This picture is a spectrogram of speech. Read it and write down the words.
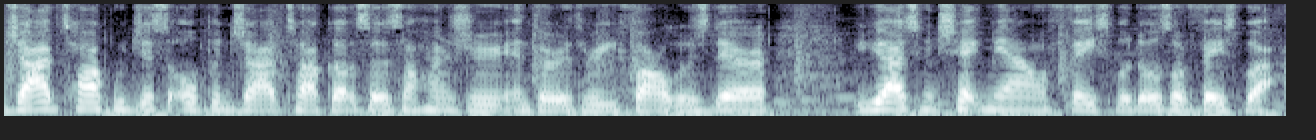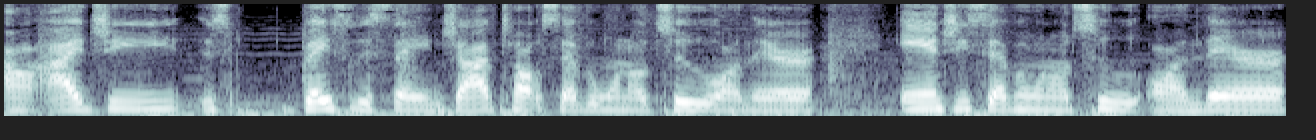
Jive Talk, we just opened Jive Talk up, so it's 133 followers there. You guys can check me out on Facebook. Those are Facebook. On IG, it's basically saying Jive Talk 7102 on there, Angie 7102 on there.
